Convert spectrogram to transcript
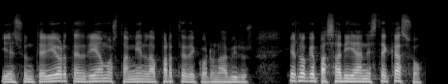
y en su interior tendríamos también la parte de coronavirus. ¿Qué es lo que pasaría en este caso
